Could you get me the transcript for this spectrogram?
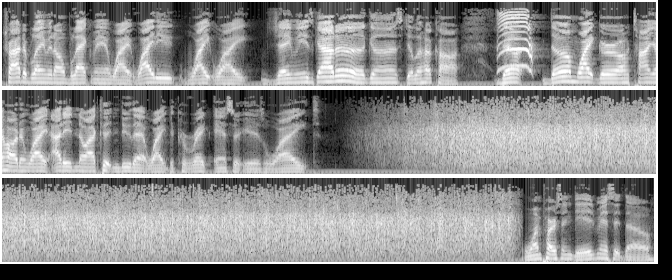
Try to blame it on black man white. Whitey white white. Jamie's got a gun still in her car. Dumb, dumb white girl, Tonya Harding white. I didn't know I couldn't do that white. The correct answer is white. One person did miss it though.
